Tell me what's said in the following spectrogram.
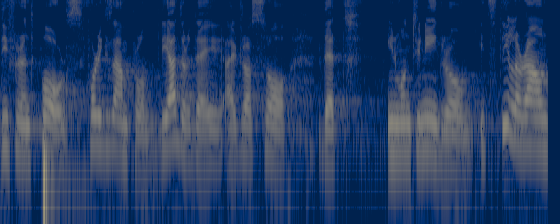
different polls. For example, the other day I just saw that in Montenegro, it's still around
